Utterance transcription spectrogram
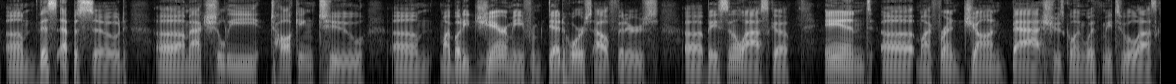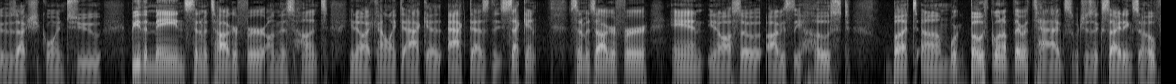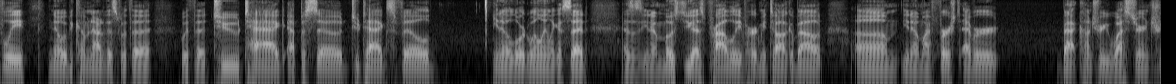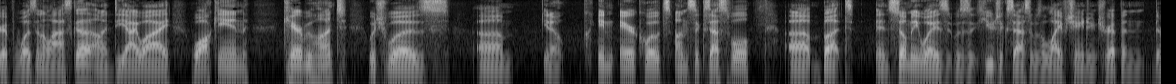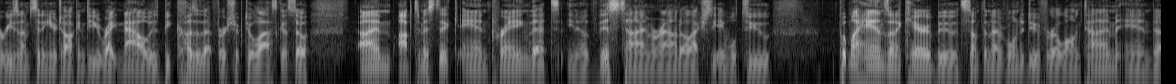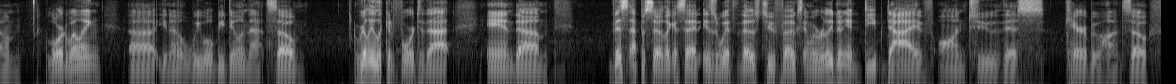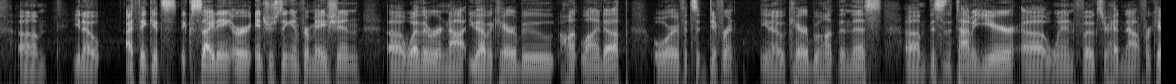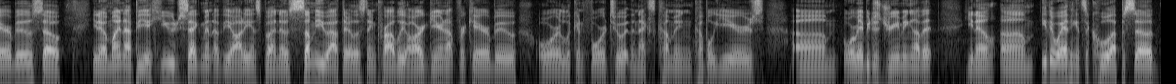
um, this episode, uh, I'm actually talking to um, my buddy Jeremy from DeadHorse Outfitters, uh, based in Alaska, and uh, my friend Jon Bash, who's going with me to Alaska, who's actually going to be the main cinematographer on this hunt. You know, I kind of like to act as, act as the second cinematographer, and you know, also obviously host. But um, we're both going up there with tags, which is exciting. So hopefully, you know, we'll be coming out of this with a with a two tag episode, two tags filled. You know, Lord willing, like I said, as you know, most of you guys probably have heard me talk about. Um, you know, my first ever backcountry western trip was in Alaska on a DIY walk-in caribou hunt, which was, um, you know, in air quotes, unsuccessful, uh, but in so many ways it was a huge success. It was a life-changing trip, and the reason I'm sitting here talking to you right now is because of that first trip to Alaska. So. I'm optimistic and praying that you know this time around I'll actually able to put my hands on a caribou. It's something I've wanted to do for a long time, and um, Lord willing, uh, you know, we will be doing that. So, really looking forward to that. And um, this episode, like I said, is with those two folks, and we're really doing a deep dive onto this caribou hunt. So, um, you know, I think it's exciting or interesting information, uh, whether or not you have a caribou hunt lined up, or if it's a different you know caribou hunt than this. Um, this is the time of year uh, when folks are heading out for caribou, so you know it might not be a huge segment of the audience, but I know some of you out there listening probably are gearing up for caribou or looking forward to it in the next coming couple years, um, or maybe just dreaming of it. You know, um, either way, I think it's a cool episode.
